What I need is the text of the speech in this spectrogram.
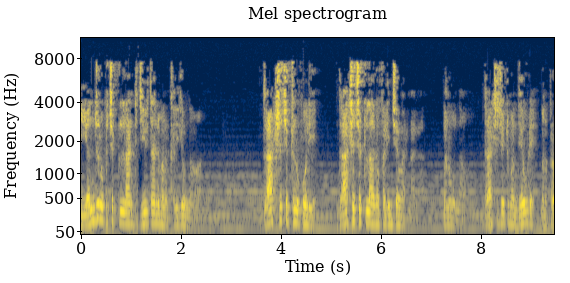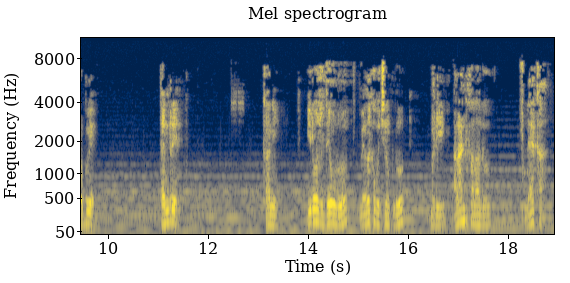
ఈ అంజురప చెట్టు లాంటి జీవితాన్ని మనం కలిగి ఉన్నామా? ద్రాక్ష చెట్టును పోలి ద్రాక్ష చెట్టులాగా ఫలించేవారిలాగా మనం ఉన్నాము? ద్రాక్ష చెట్టు మన దేవుడే మన ప్రభువే తండ్రే. కానీ ఈరోజు దేవుడు వెదక వచ్చినప్పుడు మరి అలాంటి ఫలాలు లేక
